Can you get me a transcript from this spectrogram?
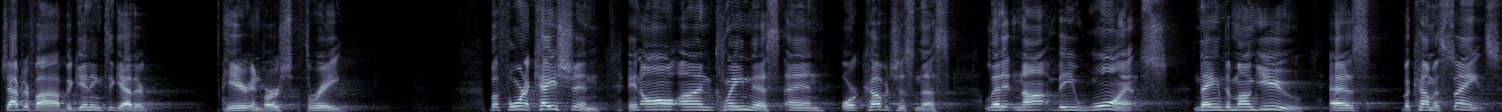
chapter 5, beginning together here in verse 3. But fornication and all uncleanness and or covetousness, let it not be once named among you as becometh saints,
